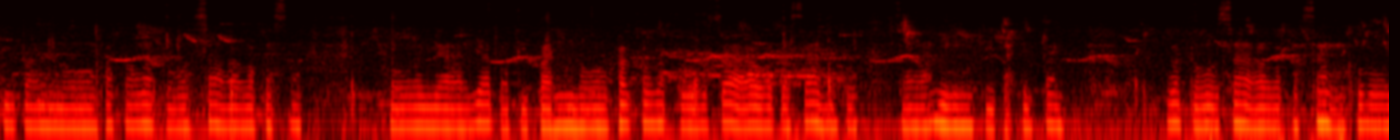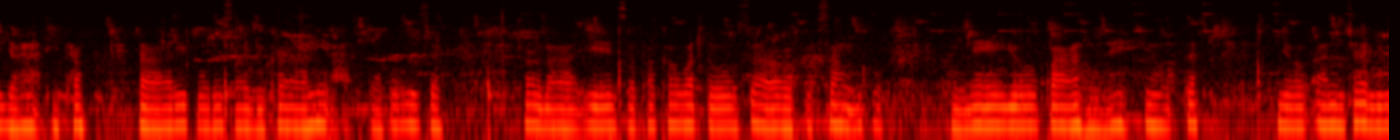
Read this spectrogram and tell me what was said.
ฏิปันโนภะคะวะโตสาวกสังโฆยายาปฏิปันโนภะคะวะโตสาวกสังโฆสามีติปฏิปันวะโตสาวกสังโฆยาทิทังสาริปุริสายุคานิอัตตปุริสพะลาเอสภะคะวะโตสาวกสังโฆ หุเนโยปาหุเนโยตะโยอัญชลี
